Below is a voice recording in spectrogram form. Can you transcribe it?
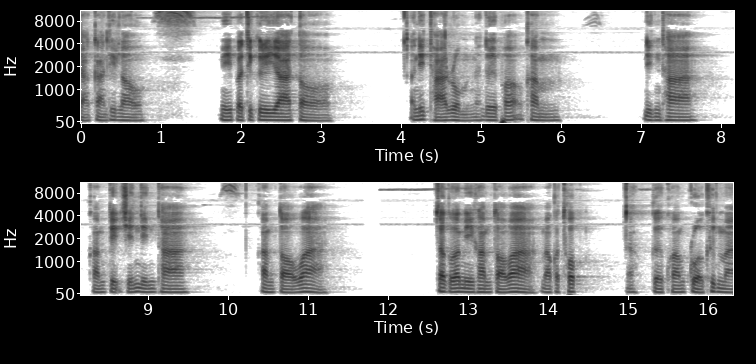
จากการที่เรามีปฏิกิริยาต่ออนิถารมนะโดยเพราะคำดินทาคำติชินดินทาคำต่อว่า ถ้าเกิดว่ามีคำต่อว่ามากระทบนะเกิดความโกรธขึ้นมา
